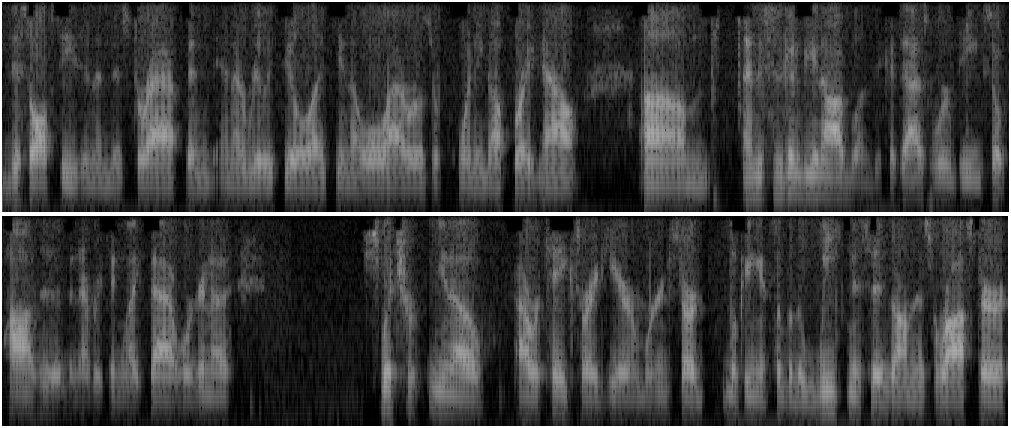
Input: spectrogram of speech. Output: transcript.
this off season and this draft and, and I really feel like, you know, all arrows are pointing up right now. Um, and this is going to be an odd one because as we're being so positive and everything like that, we're going to switch, you know, our takes right here and we're going to start looking at some of the weaknesses on this roster.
